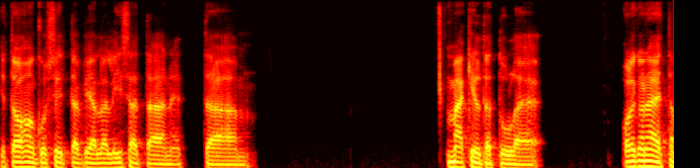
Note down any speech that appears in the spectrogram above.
Ja tuohon kun sitten vielä lisätään, että Mäkiltä tulee, oliko näin, että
